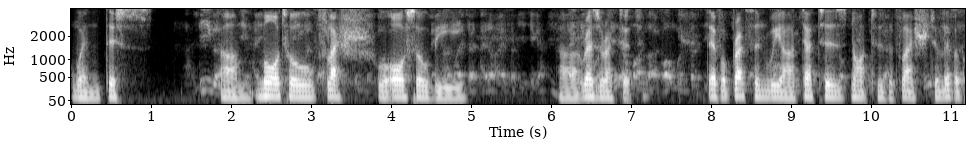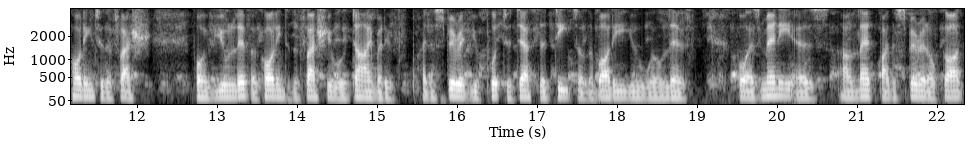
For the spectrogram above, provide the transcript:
when this um, mortal flesh will also be uh, resurrected. Therefore, brethren, we are debtors not to the flesh, to live according to the flesh. For if you live according to the flesh, you will die, but if by the Spirit you put to death the deeds of the body, you will live. For as many as are led by the Spirit of God,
